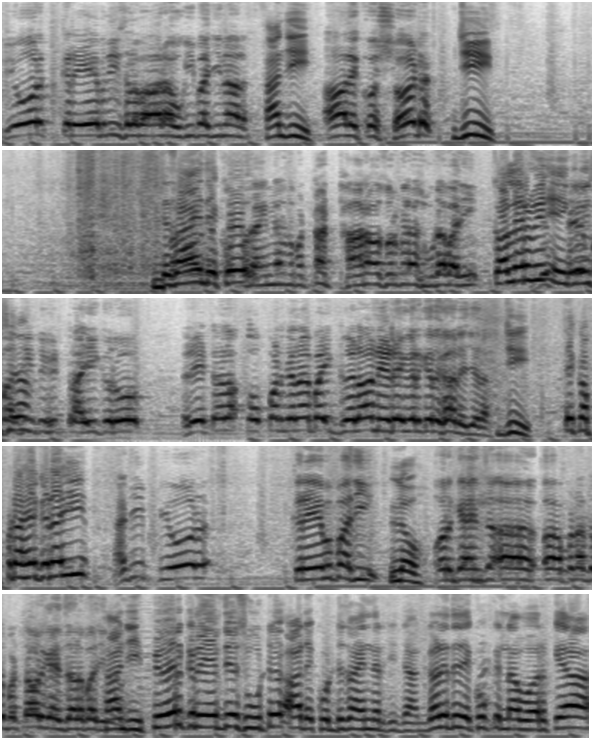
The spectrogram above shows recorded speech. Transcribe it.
ਪਿਓਰ ਕਰੇਬ ਦੀ ਸਲਵਾਰ ਆਊਗੀ ਭਾਜੀ ਨਾਲ। ਹਾਂਜੀ। ਆਹ ਦੇਖੋ ਸ਼ਰਟ ਜੀ। ਡਿਜ਼ਾਈਨ ਦੇਖੋ। ਡਿਜ਼ਾਈਨਰ ਦੁਪੱਟਾ 1800 ਰੁਪਏ ਦਾ ਸੂਟ ਆ ਭਾਜੀ। ਕਲਰ ਵੀ ਇੰਗਲਿਸ਼ ਮਰਜ਼ੀ ਤੁਸੀਂ ਟਰਾਈ ਕਰੋ। ਰੇਟਾਂ ਦਾ ਓਪਨ ਜਣਾ ਭਾਈ ਗਲਾ ਨੇੜੇ ਕਰਕੇ ਦਿਖਾ ਦੇ ਜਰਾ। ਜੀ ਤੇ ਕੱਪੜਾ ਹੈ ਕਿਹੜਾ ਜੀ? ਹਾਂਜੀ ਪਿਓਰ ਕਰੇਬ ਭਾਜੀ। ਲਓ। ਔਰਗੈਂਜ਼ਾ ਆਪਣਾ ਦੁਪੱਟਾ ਔਰਗੈਂਜ਼ਾ ਦਾ ਭਾਜੀ। ਹਾਂਜੀ ਪਿਓਰ ਕਰੇਵ ਦੇ ਸੂਟ ਆ ਦੇਖੋ ਡਿਜ਼ਾਈਨਰ ਚੀਜ਼ਾਂ। ਗਲੇ ਤੇ ਦੇਖੋ ਕਿੰਨਾ ਵਰਕ ਆ।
